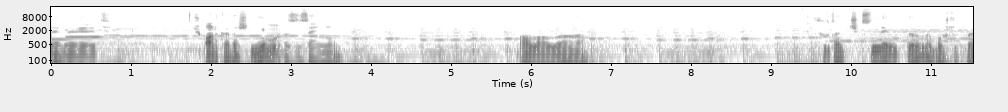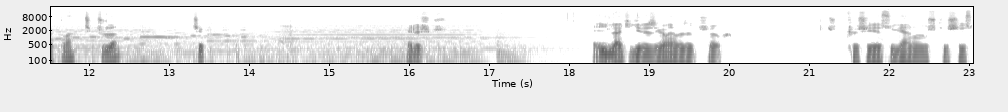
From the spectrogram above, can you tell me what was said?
Evet. Şu arkadaş niye buradasın sen ya? Allah Allah. Şuradan çıksın diye bekliyorum da boşluk bıraktım ha. Çık şuradan. Çık. Hele şükür. E, İlla ki girecek ama yapacak bir şey yok. Şu köşeye su gelmemiş. Köşeye su,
